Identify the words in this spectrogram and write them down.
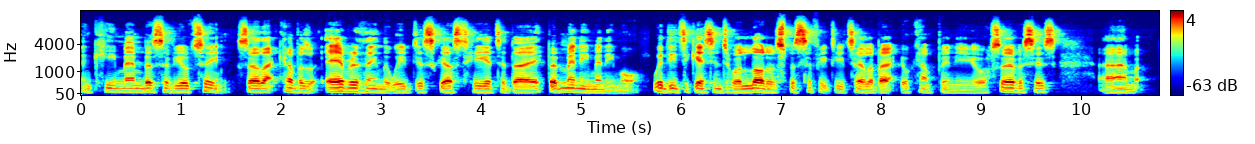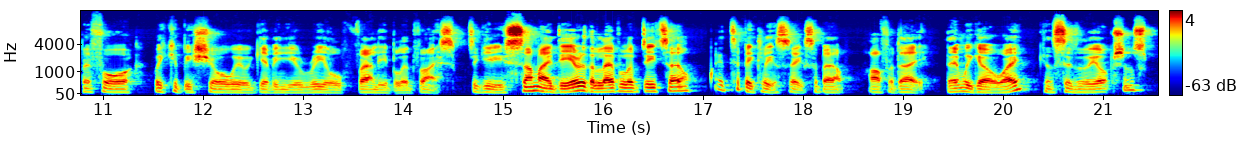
and key members of your team. So that covers everything that we've discussed here today, but many, many more. We need to get into a lot of specific detail about your company, your services. Um, before we could be sure we were giving you real valuable advice. To give you some idea of the level of detail, it typically takes about half a day. Then we go away, consider the options,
